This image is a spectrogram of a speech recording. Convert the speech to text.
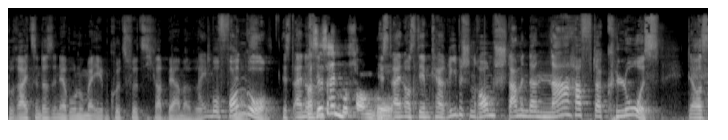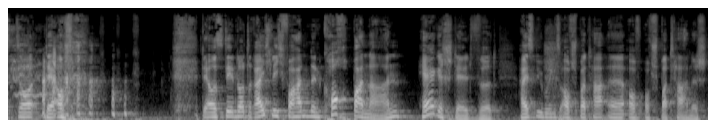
bereit sind, dass in der Wohnung mal eben kurz 40 Grad wärmer wird. Ein Mofongo ist ein aus was dem, ist ein Mofongo? ist ein aus dem karibischen Raum stammender nahrhafter Kloß, der aus, der, der aus, der aus den dort reichlich vorhandenen Kochbananen hergestellt wird. Heißt übrigens auf, Sparta äh, auf, auf Spartanisch.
